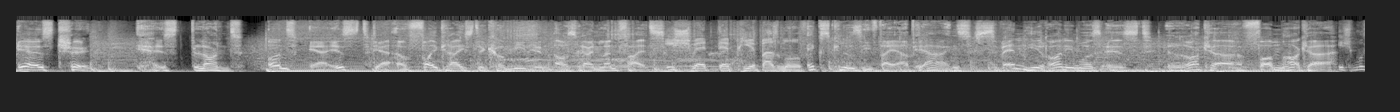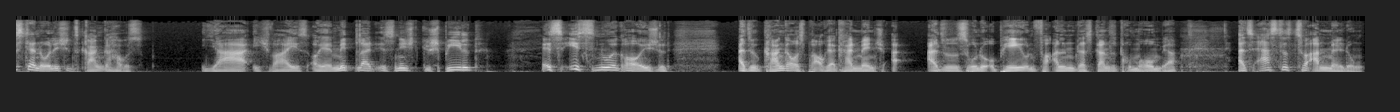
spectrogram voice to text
Er ist schön. Er ist blond. Und er ist der erfolgreichste Comedian aus Rheinland-Pfalz. Ich werd der Pierpasmus. Exklusiv bei RPA1. Sven Hieronymus ist Rocker vom Hocker. Ich musste ja neulich ins Krankenhaus. Ja, ich weiß, euer Mitleid ist nicht gespielt. Es ist nur geheuchelt. Also Krankenhaus braucht ja kein Mensch. Also so eine OP und vor allem das Ganze drumherum, ja. Als erstes zur Anmeldung.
